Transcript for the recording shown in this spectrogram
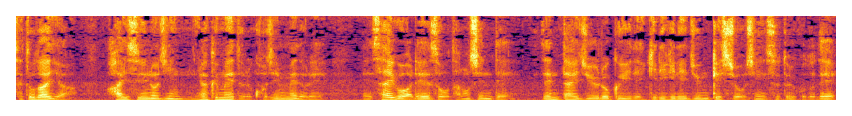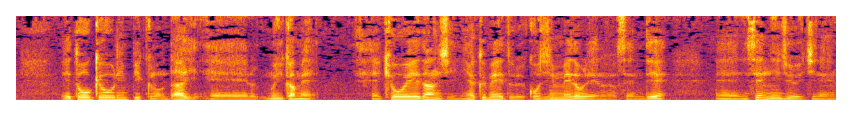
瀬戸大也排水の陣 200m 個人メドレー、最後はレースを楽しんで全体16位でギリギリ準決勝進出ということで、東京オリンピックの第、6日目、競泳男子 200m 個人メドレーの予選で、2021年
